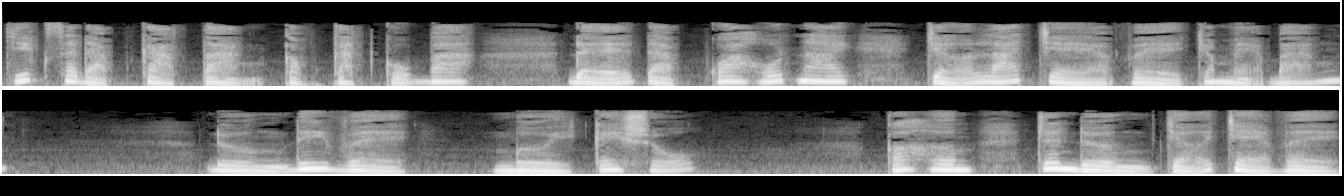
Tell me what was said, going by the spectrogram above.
chiếc xe đạp cà tàng cọc cạch của ba để đạp qua hố nai chở lá chè về cho mẹ bán. Đường đi về 10 cây số. Có hôm trên đường chở chè về,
